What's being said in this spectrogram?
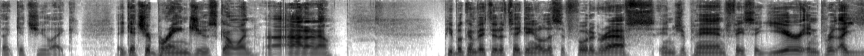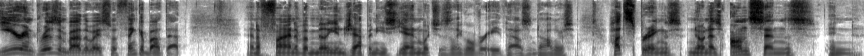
that gets you like it gets your brain juice going. Uh, I don't know. People convicted of taking illicit photographs in Japan face a year in prison. A year in prison, by the way. So think about that, and a fine of a million Japanese yen, which is like over eight thousand dollars. Hot springs, known as onsens in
